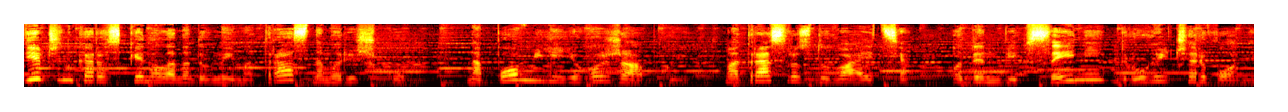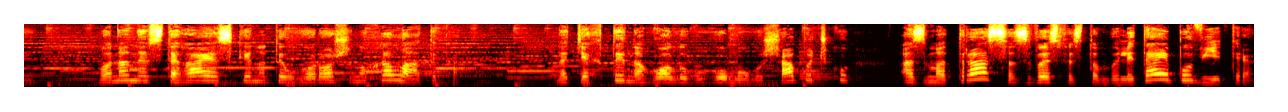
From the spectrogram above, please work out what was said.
Дівчинка розкинула надувний матрас на моріжку, наповнює його жабкою. Матрас роздувається, один бік синій, другий червоний. Вона не встигає скинути в горошину халатика, натягти на голову гумову шапочку, а з матраса з висвистом вилітає повітря,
